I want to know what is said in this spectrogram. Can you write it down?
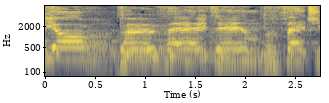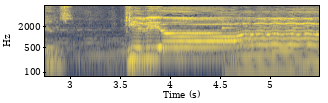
your perfect imperfections. Give your all.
